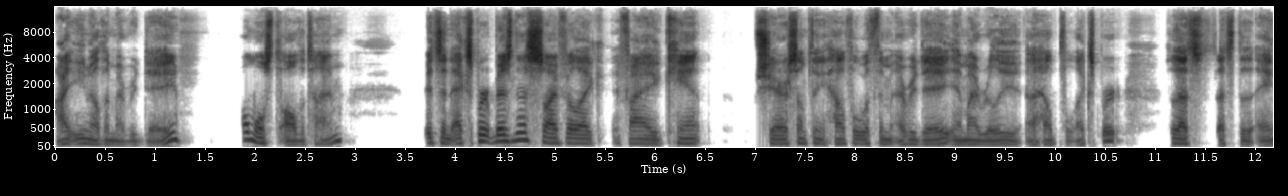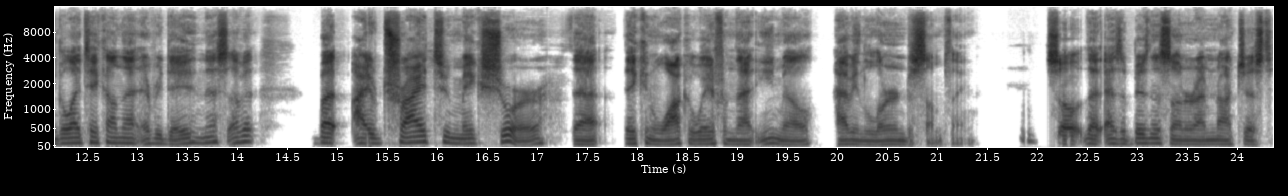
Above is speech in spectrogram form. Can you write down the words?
I email them every day, almost all the time. It's an expert business, so I feel like if I can't share something helpful with them every day, am I really a helpful expert? So that's that's the angle I take on that everydayness of it. But I try to make sure that they can walk away from that email having learned something so that as a business owner i'm not just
